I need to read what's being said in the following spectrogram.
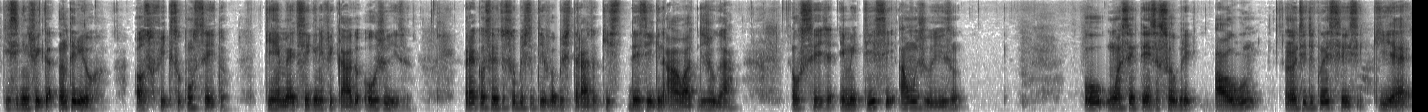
que significa anterior, ao sufixo conceito, que remete significado ou juízo. Preconceito substantivo abstrato que designa ao ato de julgar, ou seja, emitir-se a um juízo ou uma sentença sobre algo antes de conhecer-se que é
